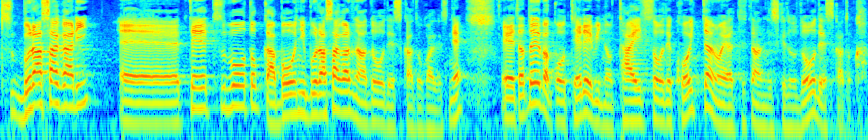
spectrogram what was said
ーぶら下がりえー、鉄棒とか棒にぶら下がるのはどうですかとかですね、えー例えばこうテレビの体操でこういったのをやってたんですけどどうですかとか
